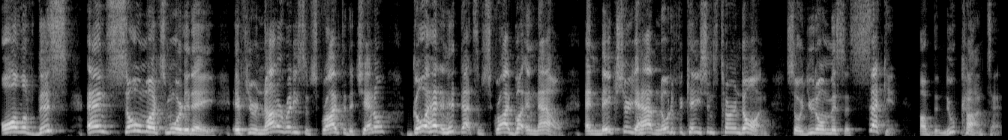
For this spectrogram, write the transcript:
All of this and so much more today. If you're not already subscribed to the channel, go ahead and hit that subscribe button now and make sure you have notifications turned on so you don't miss a second of the new content.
